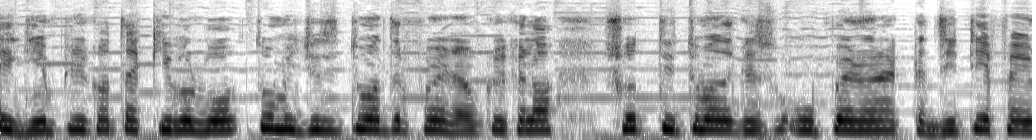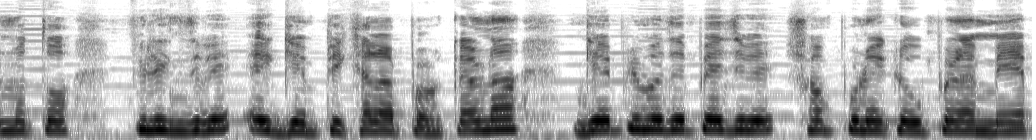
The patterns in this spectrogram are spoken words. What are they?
এই গেমটির কথা কি বলব? তুমি যদি তোমাদের ফোনে ডাউন করে খেলো, সত্যি তোমাদের কাছে ওপেন অল একটা জিটিএফ এর মতো ফিলিংস দেবে এই গেমটি খেলার পর। কেননা গেমটির মধ্যে পেয়ে যাবে সম্পূর্ণ একটা ওপেন ম্যাপ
